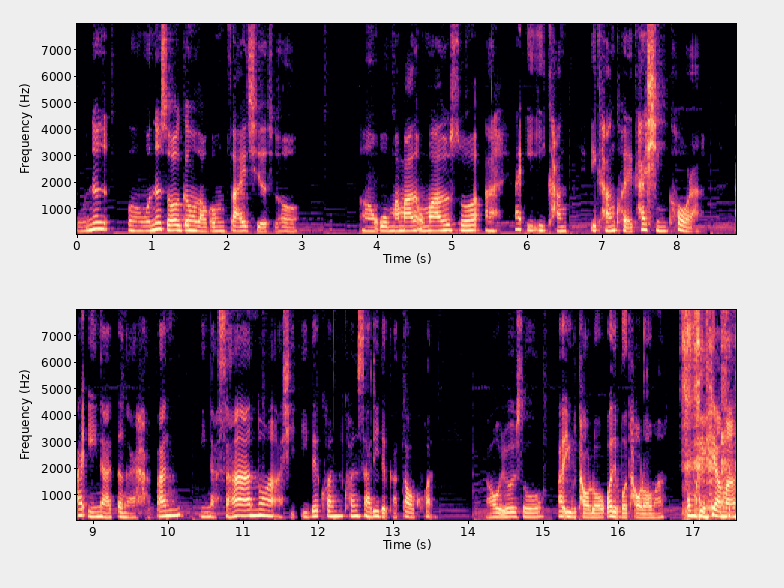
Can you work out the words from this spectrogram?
我那嗯我那时候跟我老公在一起的时候，嗯，我妈妈我妈就说，哎，阿姨一扛一扛亏较辛苦啦，啊伊若等来下班，伊若啥安怎，还是伊要款款啥，你就甲倒款。然后我就会说，啊，伊有头路，我就无头路吗？我买忝吗？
